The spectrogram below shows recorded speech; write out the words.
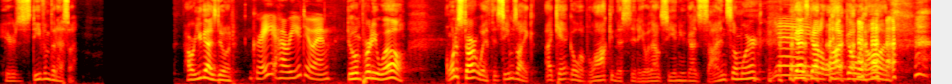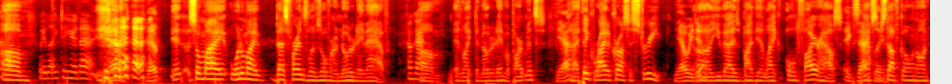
Here's Steve and Vanessa. How are you guys doing? Great. How are you doing? Doing pretty well. I want to start with it seems like I can't go a block in this city without seeing you guys sign somewhere. Yay. You guys got a lot going on. Um, We like to hear that. yeah. Yep. It, so my one of my best friends lives over on Notre Dame Ave. Okay. Um, in like the Notre Dame apartments. Yeah. And I think right across the street. Yeah, we do. Uh, you guys by the like old firehouse. Have some Exactly. stuff going on.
